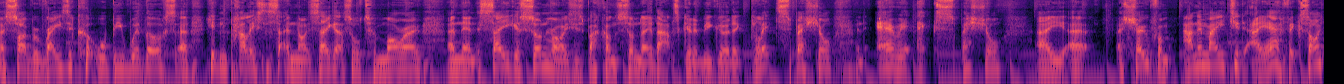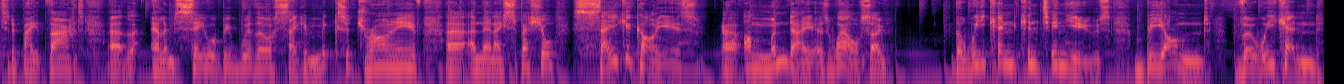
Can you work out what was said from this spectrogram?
A Cyber Razor Cut will be with us. Uh, Hidden Palace and Saturday Night Sega. That's all tomorrow. And then Sega Sunrise is back on Sunday. That's going to be good. A Glitch special, an Area X special, a. Uh, a show from Animated AF. Excited about that. Uh, LMC will be with us. Sega Mixer Drive, uh, and then a special Sega Guys uh, on Monday as well. So the weekend continues beyond the weekend.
